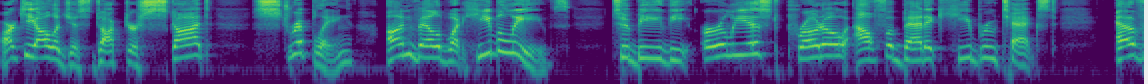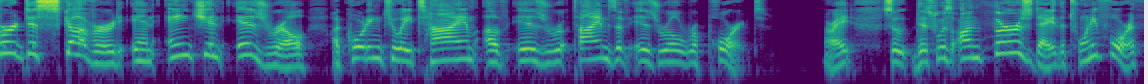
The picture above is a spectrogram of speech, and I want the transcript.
archaeologist Dr. Scott Stripling unveiled what he believes to be the earliest proto alphabetic Hebrew text ever discovered in ancient Israel, according to a time of Israel, Times of Israel report. All right. So this was on Thursday, the 24th,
